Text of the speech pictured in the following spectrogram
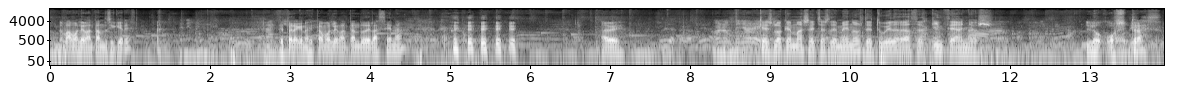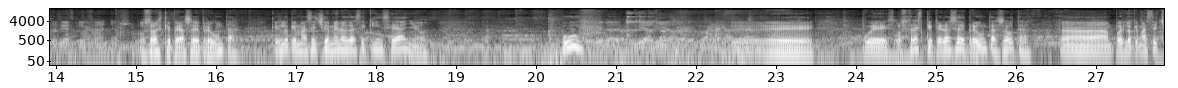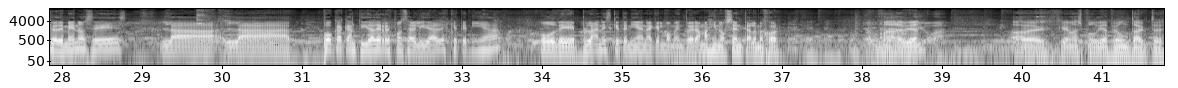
Nos vamos levantando si quieres. Espera que nos estamos levantando de la cena. A ver. ¿Qué es lo que más echas de menos de tu vida de hace 15 años? Lo, ostras. 10, 15 años. Ostras, qué pedazo de pregunta. ¿Qué es lo que más hecho de menos de hace 15 años? Uf. Eh, pues, ostras, qué pedazo de pregunta, Sauta. Ah, pues lo que más hecho de menos es la, la poca cantidad de responsabilidades que tenía o de planes que tenía en aquel momento. Era más inocente, a lo mejor. Vale, bien. A ver, ¿qué más podría preguntarte?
